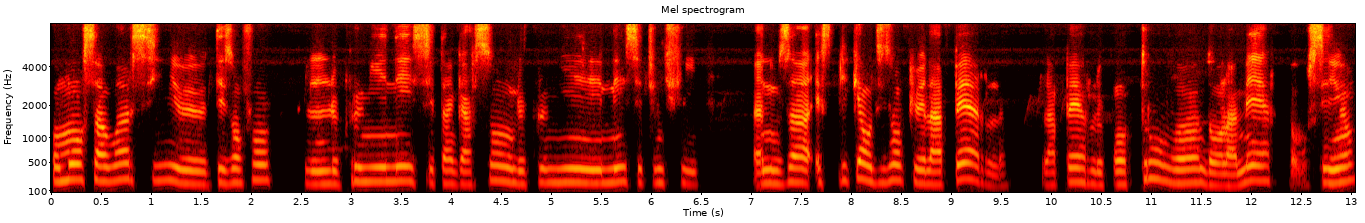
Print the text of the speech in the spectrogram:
comment savoir si euh, tes enfants, le premier-né c'est un garçon ou le premier-né c'est une fille. Elle nous a expliqué en disant que la perle, la perle qu'on trouve hein, dans la mer, dans l'océan,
